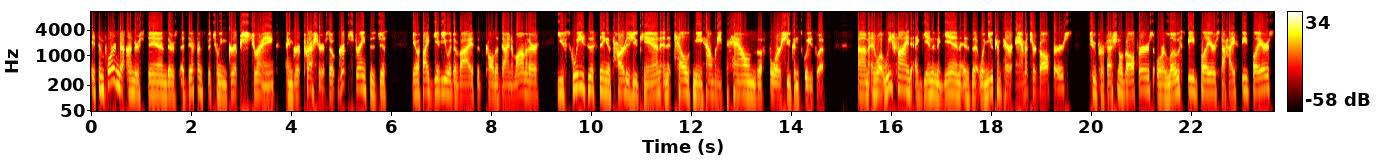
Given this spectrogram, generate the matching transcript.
it's important to understand there's a difference between grip strength and grip pressure. So grip strength is just, you know, if I give you a device, it's called a dynamometer. You squeeze this thing as hard as you can, and it tells me how many pounds of force you can squeeze with. Um, and what we find again and again is that when you compare amateur golfers to professional golfers or low speed players to high speed players,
